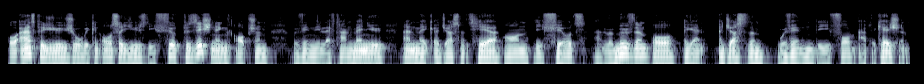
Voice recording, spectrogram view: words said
Or as per usual, we can also use the field positioning option within the left hand menu and make adjustments here on the fields and remove them or again adjust them within the form application.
